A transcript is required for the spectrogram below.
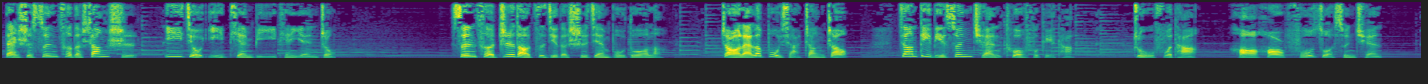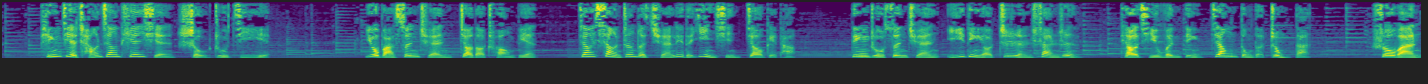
但是孙策的伤势依旧一天比一天严重。孙策知道自己的时间不多了，找来了部下张昭，将弟弟孙权托付给他，嘱咐他好好辅佐孙权，凭借长江天险守住基业。又把孙权叫到床边。将象征着权力的印信交给他，叮嘱孙权一定要知人善任，挑起稳定江东的重担。说完，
